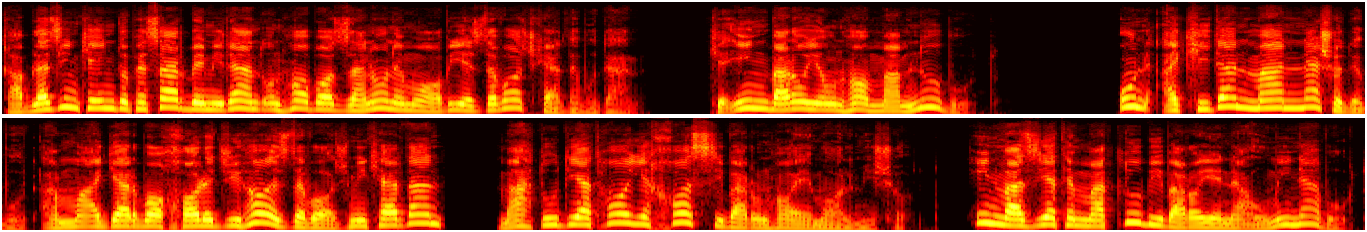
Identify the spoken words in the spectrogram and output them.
قبل از اینکه این دو پسر بمیرند اونها با زنان معابی ازدواج کرده بودند که این برای اونها ممنوع بود. اون اکیدن من نشده بود اما اگر با خارجی ها ازدواج می‌کردند محدودیت های خاصی بر اونها اعمال می‌شد. این وضعیت مطلوبی برای نعومی نبود.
